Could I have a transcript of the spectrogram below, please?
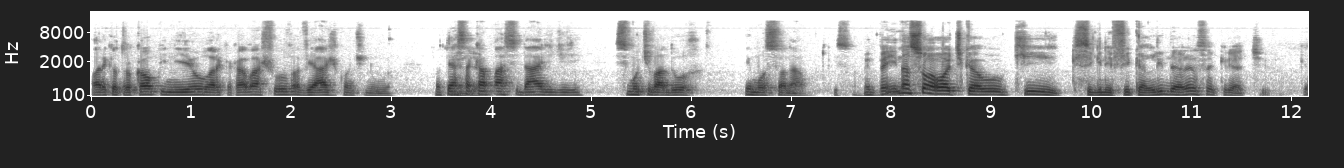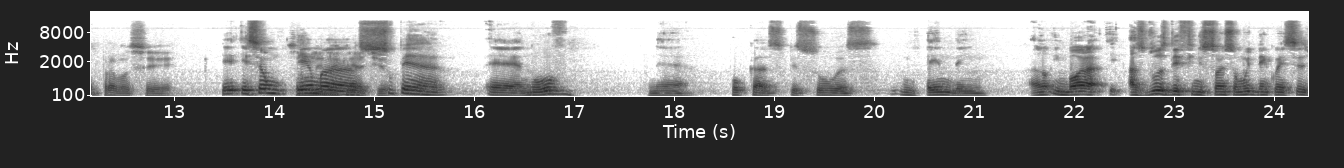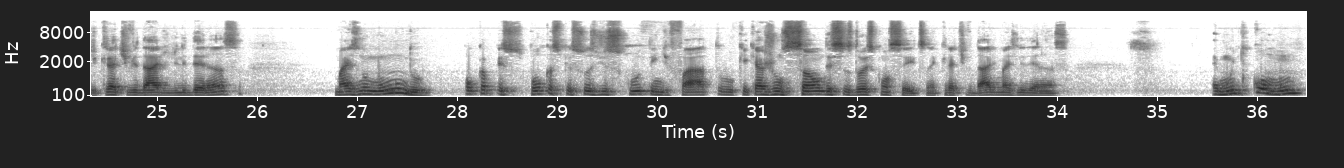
a hora que eu trocar o pneu, a hora que acabar a chuva, a viagem continua. Então tem essa capacidade de esse motivador emocional. Isso. Muito bem. E na sua ótica, o que, significa liderança criativa? Que é para você. Esse é um tema super é, novo, né? Poucas pessoas entendem, embora as duas definições são muito bem conhecidas de criatividade e de liderança, mas no mundo pouca, poucas pessoas discutem de fato o que é a junção desses dois conceitos, né? criatividade mais liderança. É muito comum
